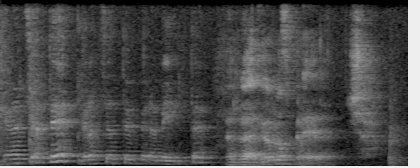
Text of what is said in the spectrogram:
Grazie a te, grazie a te veramente. Per Radio Rosbrera, ciao.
